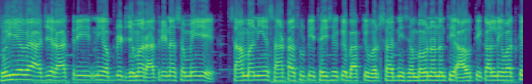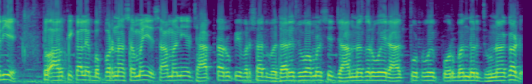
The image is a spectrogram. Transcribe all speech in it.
જોઈએ હવે આજે રાત્રિની અપડેટ, જેમાં રાત્રિના સમયે સામાન્ય સાંટાછૂટી થઈ શકે બાકી વરસાદની સંભાવના નથી. આવતીકાલની વાત કરીએ તો આવતીકાલે બપોરના સમયે સામાન્ય ઝાપટા રૂપી વરસાદ વધારે જોવા મળશે. જામનગર હોય, રાજકોટ હોય, પોરબંદર, જૂનાગઢ,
